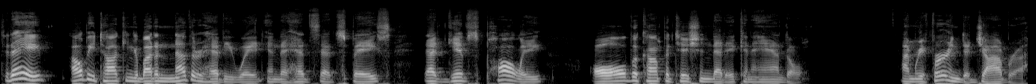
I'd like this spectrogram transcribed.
Today, I'll be talking about another heavyweight in the headset space that gives Poly all the competition that it can handle. I'm referring to Jabra.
